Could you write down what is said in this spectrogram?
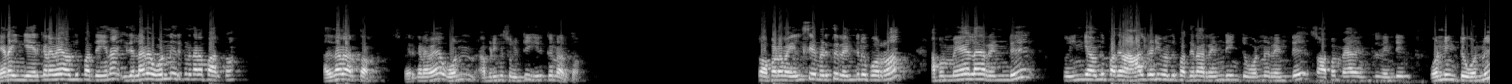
ஏன்னா இங்க ஏற்கனவே வந்து பாத்தீங்கன்னா இது எல்லாமே ஒன்னு இருக்குன்னு தானே பார்த்தோம் அதுதான் அர்த்தம். ஏற்கனவே ஒன் அப்படின்னு சொல்லிட்டு இருக்குன்னு அர்த்தம். ஸோ அப்ப நம்ம எல்சிஎம் எடுத்து ரெண்டுன்னு போடுறோம். அப்ப மேல ரெண்டு. ஸோ இங்க வந்து பாத்தீங்கன்னா ஆல்ரெடி வந்து பார்த்தீங்கன்னா ரெண்டு இன்ட்டு ஒன்னு ரெண்டு. ஸோ அப்போ மேலே இன்ட்டு ரெண்டு ஒன்னு இன்ட்டு ஒன்னு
